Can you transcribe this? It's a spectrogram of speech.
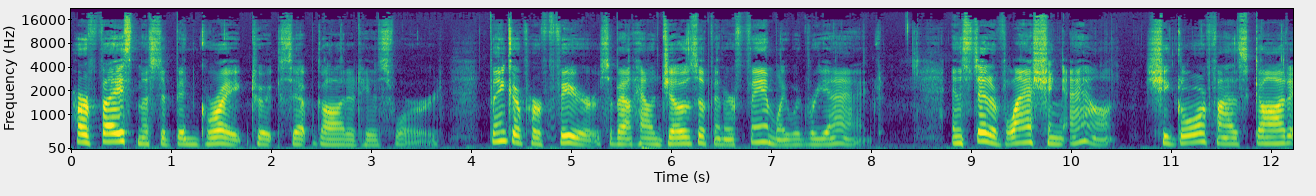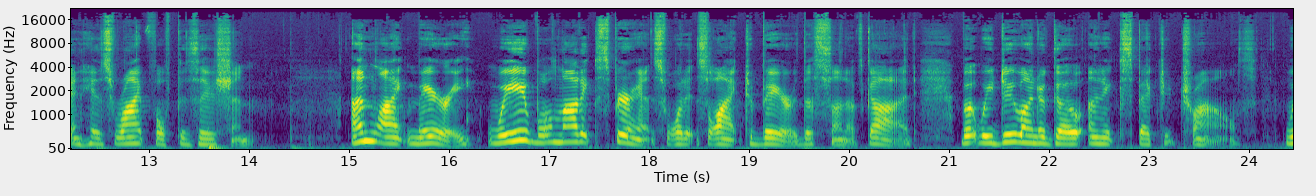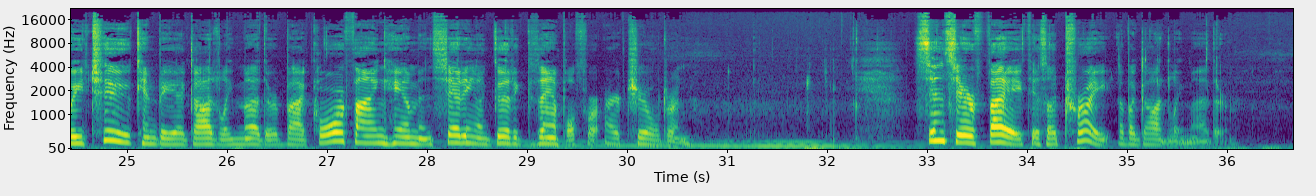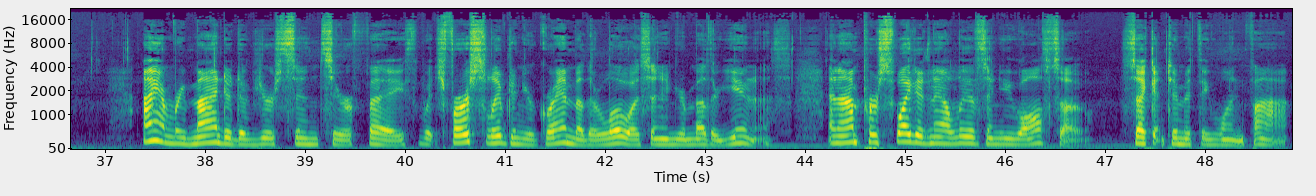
Her faith must have been great to accept God at His word. Think of her fears about how Joseph and her family would react. Instead of lashing out, she glorifies God in his rightful position. Unlike Mary, we will not experience what it's like to bear the Son of God, but we do undergo unexpected trials. We too can be a godly mother by glorifying Him and setting a good example for our children. Sincere faith is a trait of a godly mother. I am reminded of your sincere faith, which first lived in your grandmother Lois and in your mother Eunice, and I'm persuaded now lives in you also. 2 Timothy 1 5.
